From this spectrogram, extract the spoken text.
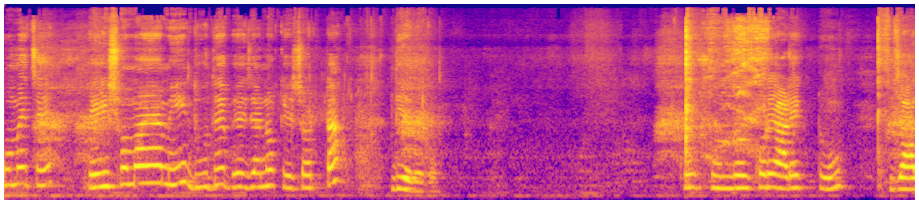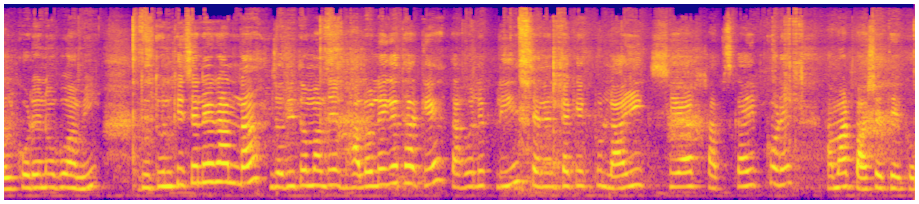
কমেছে। এই সময় আমি দুধে ভেজানো কেশরটা দিয়ে দেবো। খুব সুন্দর করে আরেকটু জাল করে নেব আমি। দুতুন কিচেনের রান্না, যদি তোমাদের ভালো লেগে থাকে, তাহলে প্লিজ চ্যানেলটাকে একটু লাইক শেয়ার সাবস্ক্রাইব করে আমার পাশে থেকো।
